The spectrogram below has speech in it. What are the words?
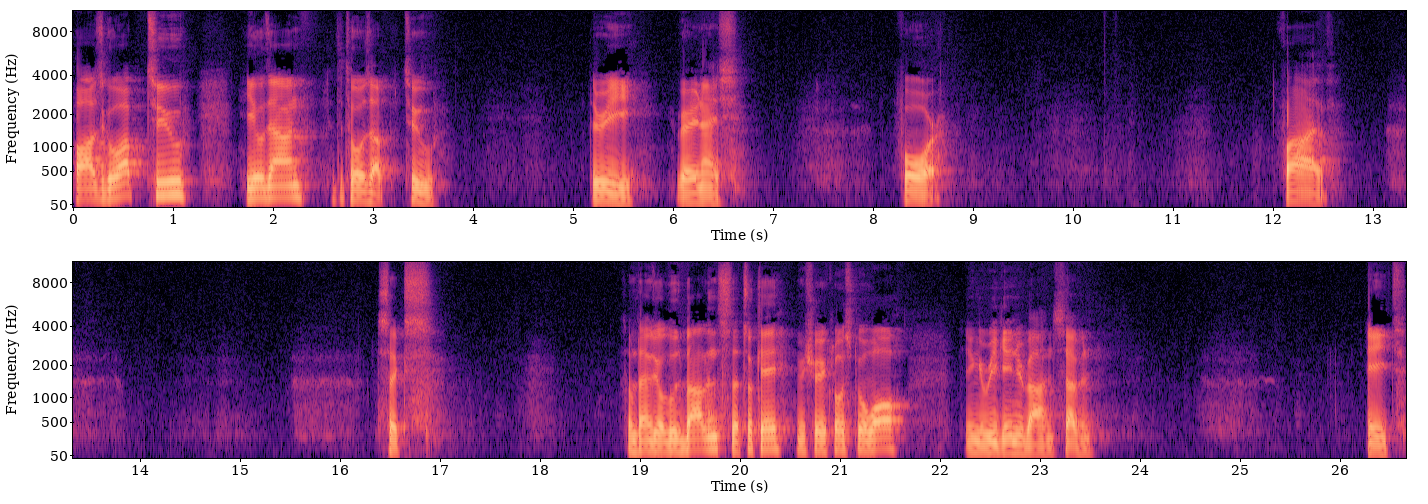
Pause, go up, two, heel down, get the toes up, two, three, very nice, four, five, six. Sometimes you'll lose balance, that's okay. Make sure you're close to a wall. so You can regain your balance. Seven, eight,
